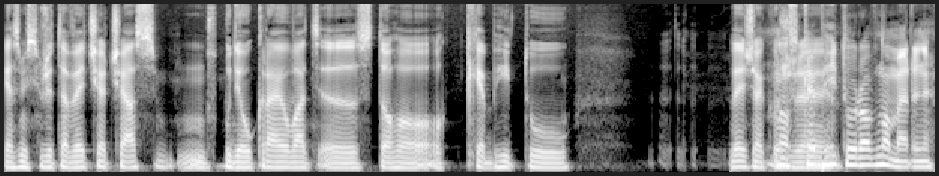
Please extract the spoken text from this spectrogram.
ja si myslím, že tá väčšia časť bude ukrajovať e, z toho cap hitu, vieš, ako No že... z cap hitu rovnomerne.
